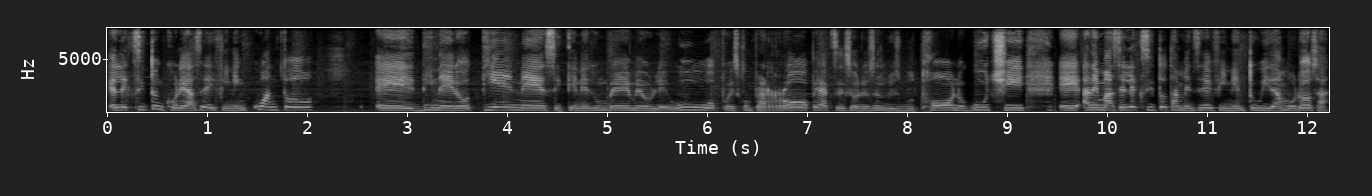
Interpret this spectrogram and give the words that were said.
el éxito en Corea se define en cuanto eh, dinero tienes, si tienes un BMW o puedes comprar ropa, accesorios en Louis Vuitton o Gucci. Eh, además, el éxito también se define en tu vida amorosa.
